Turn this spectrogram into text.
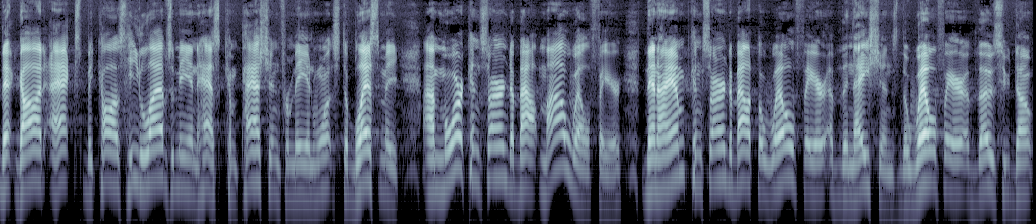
that God acts because He loves me and has compassion for me and wants to bless me. I'm more concerned about my welfare than I am concerned about the welfare of the nations, the welfare of those who don't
